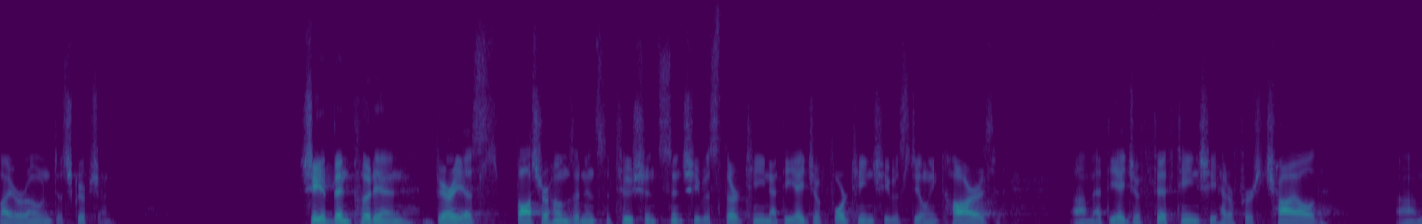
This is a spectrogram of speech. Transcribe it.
by her own description. She had been put in various foster homes and institutions since she was 13. At the age of 14, she was stealing cars. Um, at the age of 15, she had her first child. Um,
